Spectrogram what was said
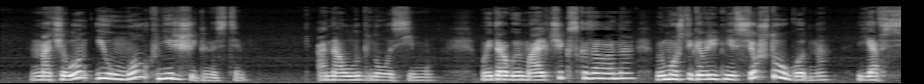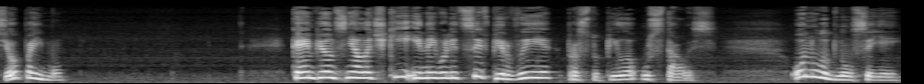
— начал он и умолк в нерешительности. Она улыбнулась ему. «Мой дорогой мальчик», — сказала она, — «вы можете говорить мне все, что угодно. Я все пойму». Кэмпион снял очки, и на его лице впервые проступила усталость. Он улыбнулся ей.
